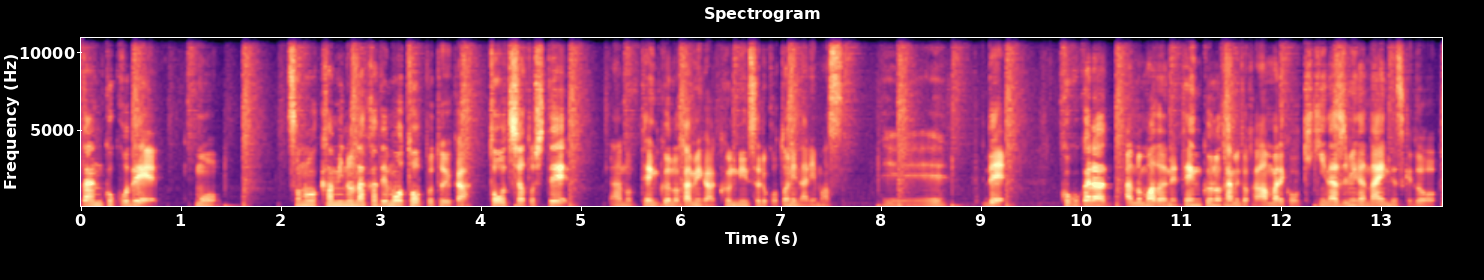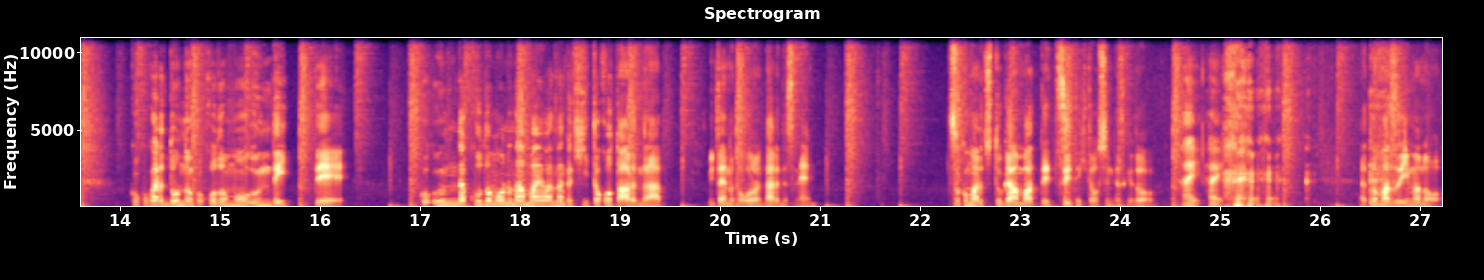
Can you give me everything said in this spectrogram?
旦ここでもうその神の中でもトップというか統治者としてあの天空の神が君臨することになります。うんへえ。でここからあのまだね天空の神とかあんまりこう聞きなじみがないんですけどここからどんどんこう子供を産んでいってこう産んだ子供の名前はなんか聞いたことあるなみたいなところになるんですね。そこまでちょっと頑張ってついてきてほしいんですけど。はいはいはい。えっとまず今の、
